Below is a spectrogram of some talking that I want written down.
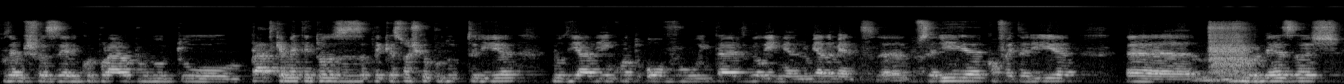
podemos fazer, incorporar o produto praticamente em todas as aplicações que o produto teria no dia a dia enquanto ovo inteiro de galinha, nomeadamente uh, doçaria, confeitaria, uh, sobremesas.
